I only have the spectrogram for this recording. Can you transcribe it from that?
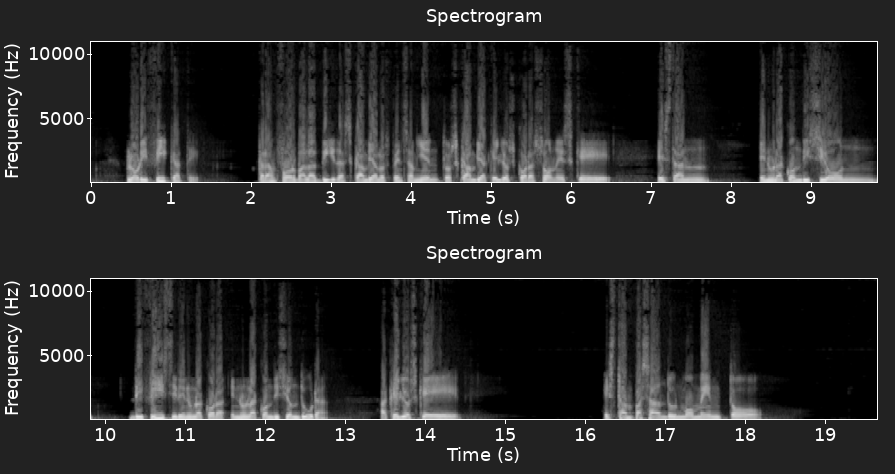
glorifícate, transforma las vidas, cambia los pensamientos, cambia aquellos corazones que están en una condición difícil, en una, en una condición dura, aquellos que están pasando un momento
